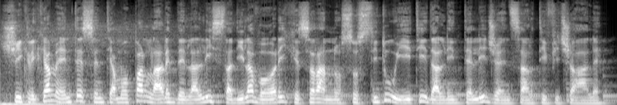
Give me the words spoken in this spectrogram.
Ciclicamente sentiamo parlare della lista di lavori che saranno sostituiti dall'intelligenza artificiale.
